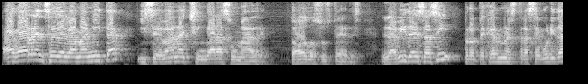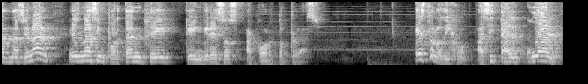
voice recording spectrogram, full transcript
agárrense de la manita y se van a chingar a su madre. Todos ustedes. La vida es así, proteger nuestra seguridad nacional es más importante que ingresos a corto plazo. Esto lo dijo así tal cual.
